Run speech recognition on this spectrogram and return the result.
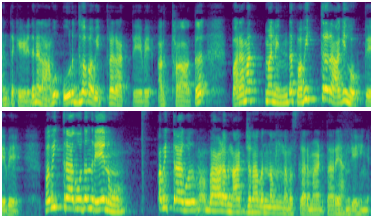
ಅಂತ ಕೇಳಿದರೆ ನಾವು ಊರ್ಧ್ವ ಪವಿತ್ರರಾಗ್ತೇವೆ ಅರ್ಥಾತ್ ಪರಮಾತ್ಮನಿಂದ ಪವಿತ್ರರಾಗಿ ಹೋಗ್ತೇವೆ. ಪವಿತ್ರ ಆಗುವುದಂದ್ರೆ ಏನು? ಪವಿತ್ರ ಆಗುವುದು ಬಹಳ ನಾಲ್ಕು ಜನ ಬಂದು ನಮ್ಗೆ ನಮಸ್ಕಾರ ಮಾಡ್ತಾರೆ, ಹಾಗೆ ಹಿಂಗೆ.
